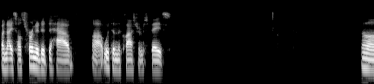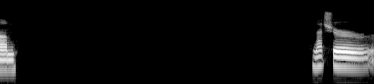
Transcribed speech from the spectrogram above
a nice alternative to have uh, within the classroom space. Um, I'm not sure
